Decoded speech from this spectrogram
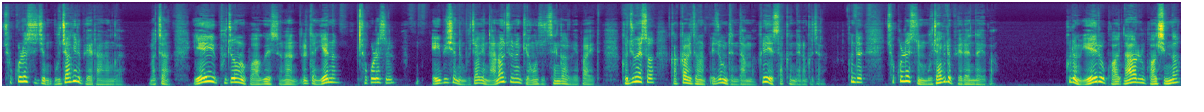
초콜릿을 지금 무작위로 배열하는 거야. 맞잖아. 얘의 부정을 구하기 위해서는 일단 얘는 초콜릿을 A, B, C한테 무지하게 나눠주는 경우를 생각을 해봐야 돼. 그 중에서 각각의 돈을 빼주면 된단 말이야. 그래야 사건 되는 거잖아. 근데 초콜릿을 무지하게로 배려한다 해봐. 그럼 얘를 구하, 나를 구하기 쉽나?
